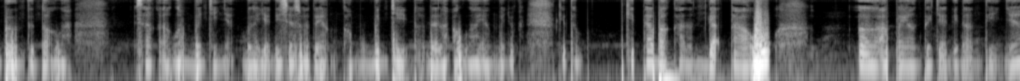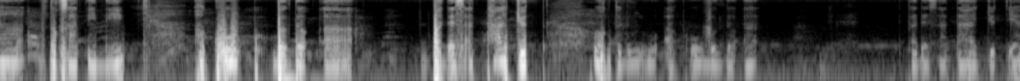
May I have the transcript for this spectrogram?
belum tentu Allah sedangkan Allah membencinya? Boleh jadi sesuatu yang kamu benci itu adalah Allah yang menyukai kita kita bakalan nggak tahu uh, apa yang terjadi nantinya. Untuk saat ini aku berdoa pada saat tahajud. Waktu dulu aku berdoa pada saat tahajud ya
